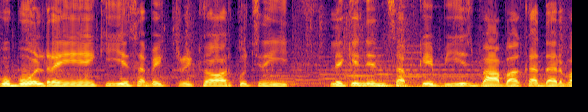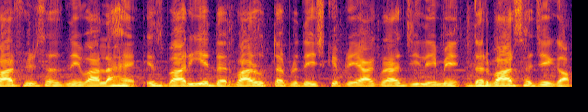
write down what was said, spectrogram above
वो बोल रहे हैं कि ये सब एक ट्रिक है और कुछ नहीं। लेकिन इन सब के बीच बाबा का दरबार फिर सजने वाला है। इस बार ये दरबार उत्तर प्रदेश के प्रयागराज ज़िले में दरबार सजेगा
